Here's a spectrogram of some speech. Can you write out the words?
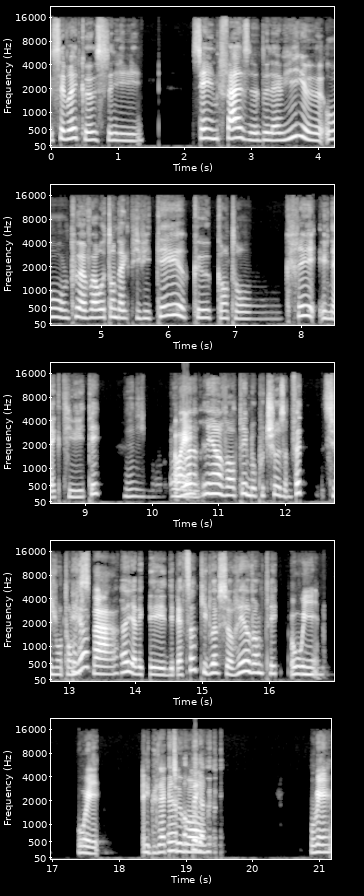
c'est vrai que c'est c'est une phase de la vie où on peut avoir autant d'activités que quand on crée une activité. On doit réinventer beaucoup de choses. En fait si j'entends bien, travaille avec des, des, personnes qui doivent se réinventer. Oui, oui, exactement. Oui.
